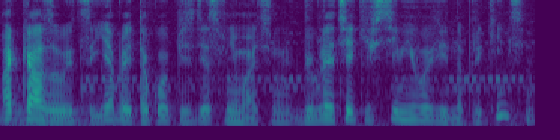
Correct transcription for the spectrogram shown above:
Оказывается, я, блядь, такой пиздец внимательный. В библиотеке в Steam его видно, прикиньте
